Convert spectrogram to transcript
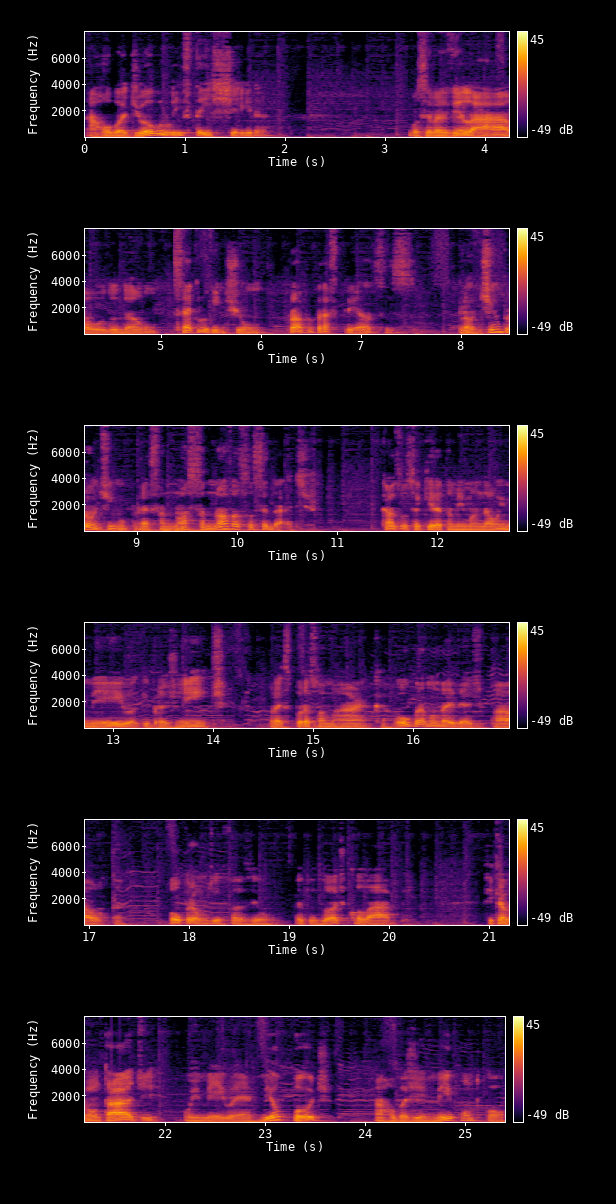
arroba Diogo Luiz Teixeira. Você vai ver lá o Dudão, século XXI, próprio para as crianças, prontinho, prontinho para essa nossa nova sociedade. Caso você queira também mandar um e-mail aqui pra gente, para expor a sua marca, ou para mandar ideia de pauta, ou para um dia fazer um episódio collab, fique à vontade. O e-mail é meupod@gmail.com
